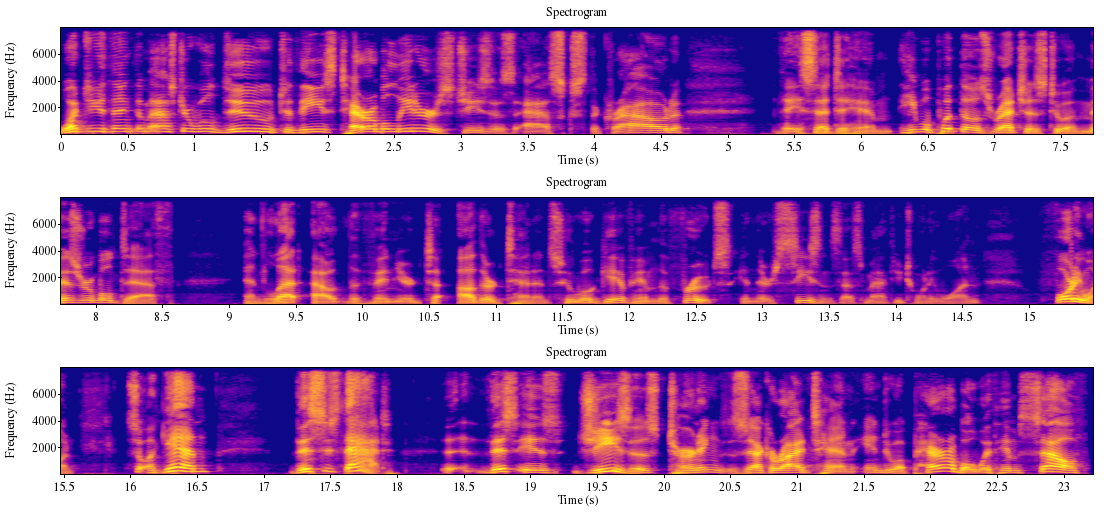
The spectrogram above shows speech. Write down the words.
What do you think the master will do to these terrible leaders? Jesus asks the crowd. They said to him, He will put those wretches to a miserable death and let out the vineyard to other tenants who will give him the fruits in their seasons. That's Matthew 21, 41. So again, this is that. This is Jesus turning Zechariah 10 into a parable with himself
